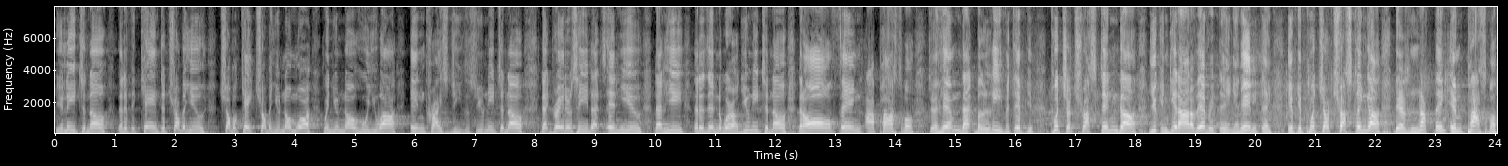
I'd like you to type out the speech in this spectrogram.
You need to know that if it came to trouble you, trouble can't trouble you no more when you know who you are in Christ Jesus. You need to know that greater is He that's in you than He that is in the world. You need to know that all things are possible to him that believeth. If you put your trust in God, you can get out of everything and anything. If you put your trust in God, there's nothing impossible.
